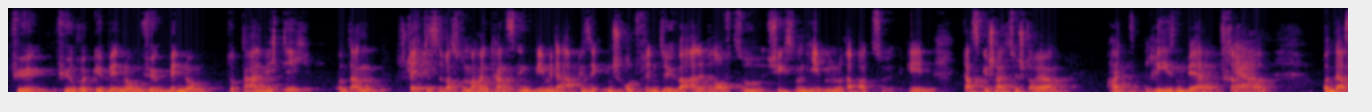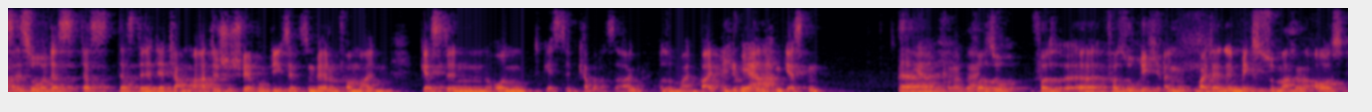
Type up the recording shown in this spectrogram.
für, für Rückgewinnung, für Bindung total wichtig. Und dann Schlechteste, was du machen kannst, irgendwie mit der abgesägten Schrotflinte über alle drauf zu schießen und jedem einen Rabatt zu geben, das gescheit zu steuern, hat riesen Werttreiber. Ja. Und das ist so, dass, dass, dass der, der thematische Schwerpunkt, den ich setzen werde und von meinen Gästinnen und Gästinnen kann man das sagen, also meinen weiblichen und ja. männlichen Gästen, äh, ja, versuche vers, äh, versuch ich ein, weiterhin einen Mix zu machen aus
